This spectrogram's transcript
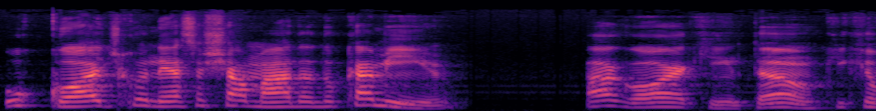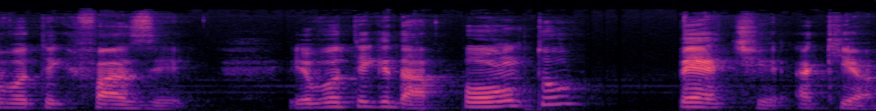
o código nessa chamada do caminho. Agora aqui então, o que, que eu vou ter que fazer? Eu vou ter que dar ponto pet aqui, ó.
